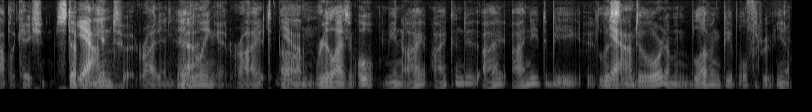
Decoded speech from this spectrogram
application, stepping Yeah. into it, right, and Yeah. doing it, right, Yeah. um, realizing, oh, I mean, I, I can do, I, I need to be listening Yeah. to the Lord. I'm loving people through, you know.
